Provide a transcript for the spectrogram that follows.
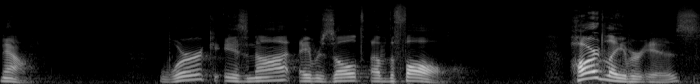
Now, Work is not a result of the fall. Hard labor is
